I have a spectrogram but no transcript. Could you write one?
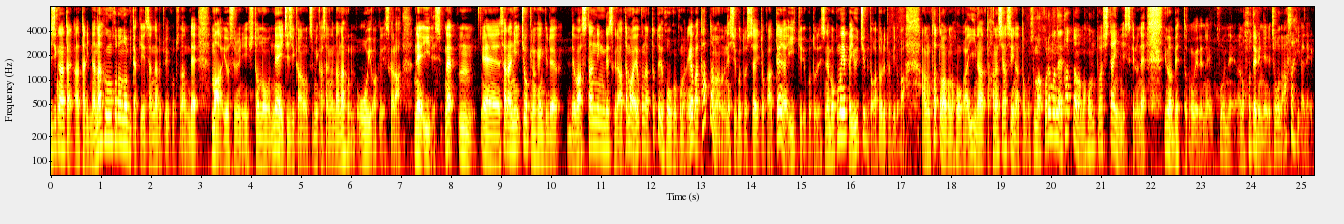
時間あたりあたり7分ほど伸びた計算になるということなんで、まあ、要するに人のね、1時間を積み重ねが7分多いわけですから、ね、いいですよね。うん。えー、さらに、長期の研究ででは、スタンディングディングデスクで頭が良くなったという報告もある。やっぱ立ったままね、仕事したりとかっていうのはいいということですね。僕もやっぱ YouTube とか撮るときとか、あの、立ったままの方がいいなって話しやすいなと思うんです。まあこれもね、立ったまま本当はしたいんですけどね、今ベッドの上でね、こうね、あのホテルにね、ちょうど朝日がね、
